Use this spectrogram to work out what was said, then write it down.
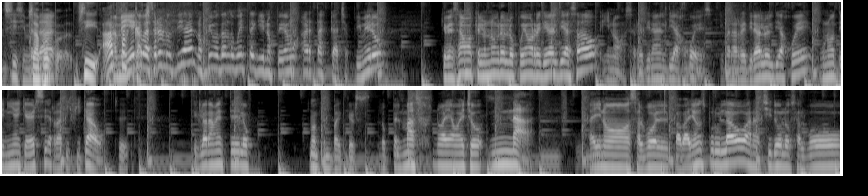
Sí, sí, en o sea, verdad, por- por- sí, A medida que cachas. pasaron los días, nos fuimos dando cuenta que nos pegamos hartas cachas. Primero, que pensábamos que los números los podíamos retirar el día sábado y no, se retiran el día jueves. Y para retirarlo el día jueves, uno tenía que haberse ratificado. Sí. Y claramente los, Mountain Bikers. los pelmazos no habíamos hecho nada. Ahí nos salvó el Papa Jones por un lado, a Nachito lo salvó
